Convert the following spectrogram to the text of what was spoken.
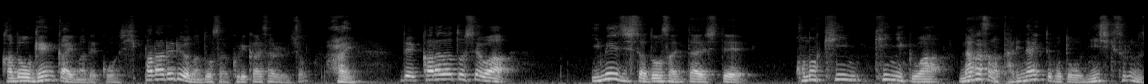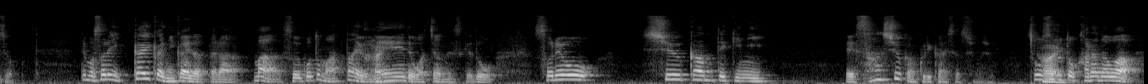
可動限界までこう引っ張られるような動作が繰り返されるでしょ？はい、で体としてはイメージした動作に対してこの筋筋肉は長さが足りないってことを認識するんですよ。でもそれ1回か2回だったらまあそういうこともあったよねで終わっちゃうんですけど、はい、それを習慣的に3週間繰り返したとしましょう。そうすると体は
